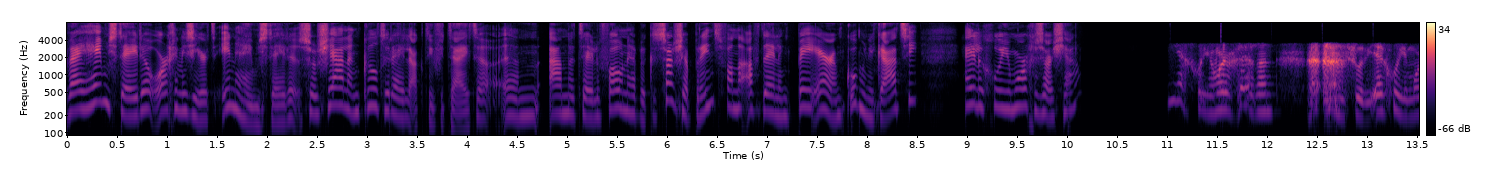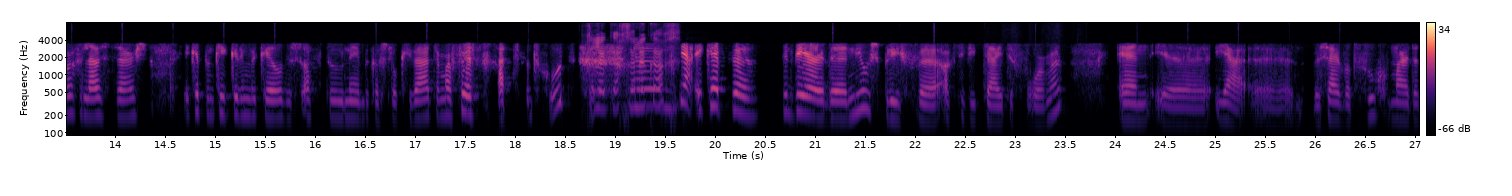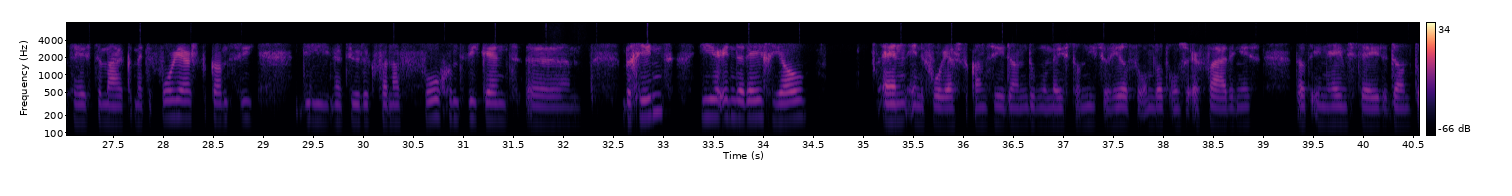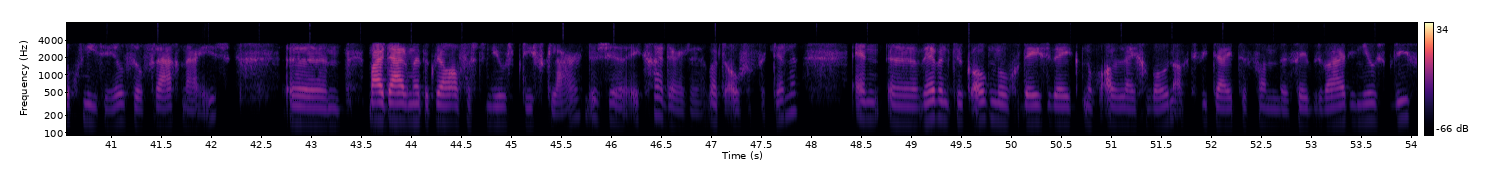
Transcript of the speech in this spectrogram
Wij Heemstede organiseert in Heemstede sociale en culturele activiteiten. En aan de telefoon heb ik Sascha Prins van de afdeling PR en Communicatie. Hele goedemorgen, Sascha. Ja, goedemorgen Ellen. Sorry, en goedemorgen luisteraars. Ik heb een kikker in mijn keel, dus af en toe neem ik een slokje water, maar verder gaat het goed. Gelukkig, gelukkig. Uh, ja, ik heb uh, weer de nieuwsbriefactiviteiten uh, voor me. En uh, ja, uh, we zijn wat vroeg, maar dat heeft te maken met de voorjaarsvakantie, die natuurlijk vanaf volgend weekend uh, begint hier in de regio. En in de voorjaarsvakantie dan doen we meestal niet zo heel veel, omdat onze ervaring is dat in Heemstede dan toch niet heel veel vraag naar is. Um, maar daarom heb ik wel alvast een nieuwsbrief klaar. Dus uh, ik ga daar uh, wat over vertellen. En uh, we hebben natuurlijk ook nog deze week nog allerlei gewone activiteiten van de februari nieuwsbrief.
